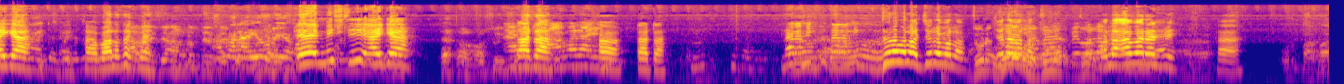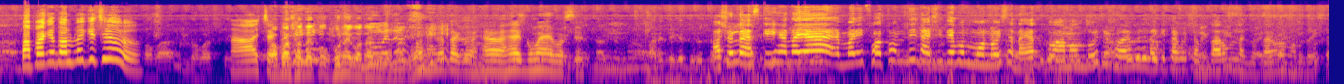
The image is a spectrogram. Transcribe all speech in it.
আইগা। হ্যাঁ ভালো থাকবেন। এ মিষ্টি আইগা। টাটা। হ্যাঁ টাটা। জোরে বলো জোরে বলো জোরে বলো। বলো আবার আসবে। হ্যাঁ। পাপাকে বলবে কিছু? আচ্ছা বাবার সাথে ফোনে কথা বলব কথা হ্যাঁ হ্যাঁ ঘুমায় আসলে আজকে মানে প্রথম দিন আসি তেমন মন হয়েছে না। এত আনন্দ হয়েছে সবাই মিলে কিতা করতাম দারুণ লাগবে দারুণ আনন্দ হয়েছে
